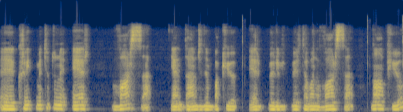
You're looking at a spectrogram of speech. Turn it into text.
E, create metodunu eğer varsa yani daha önceden bakıyor eğer böyle bir veri tabanı varsa ne yapıyor?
